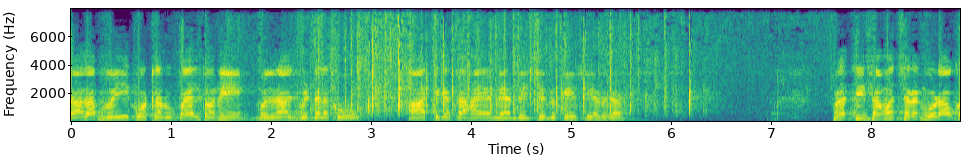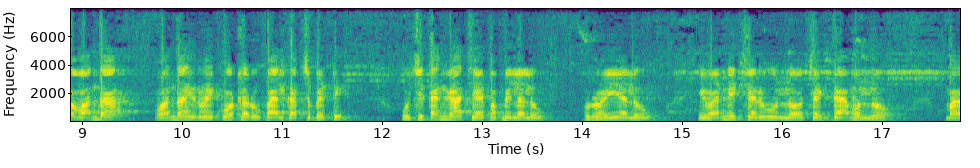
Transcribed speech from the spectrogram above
దాదాపు వెయ్యి కోట్ల రూపాయలతోని ముదిరాజ్ బిడ్డలకు ఆర్థిక సహాయాన్ని అందించేందుకు కేసీఆర్ గారు. ప్రతి సంవత్సరం కూడా ఒక వంద వంద ఇరవై కోట్ల రూపాయలు ఖర్చు పెట్టి ఉచితంగా చేప పిల్లలు రొయ్యలు ఇవన్నీ చెరువుల్లో చెక్ డ్యాముల్లో మన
